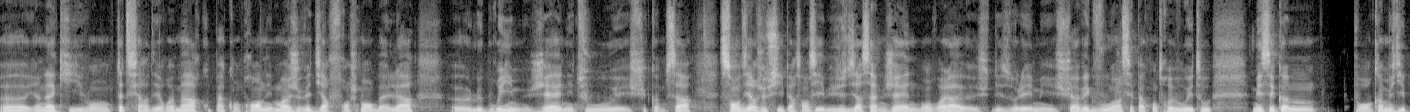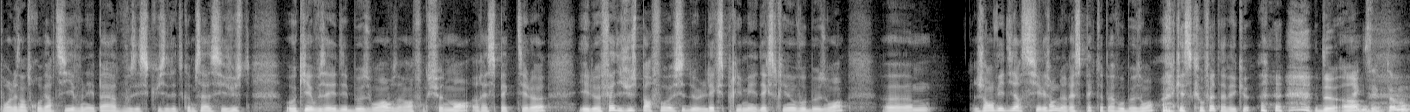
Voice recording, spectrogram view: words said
Euh, il y en a qui vont peut-être faire des remarques ou pas comprendre, et moi je vais dire franchement, bah là, le bruit me gêne et tout, et je suis comme ça, sans dire je suis hypersensible, juste dire ça me gêne. Bon voilà, je suis désolé, mais je suis avec vous, hein, c'est pas contre vous et tout. Mais c'est comme comme je dis, pour les introvertis, vous n'avez pas à vous excuser d'être comme ça. C'est juste, ok, vous avez des besoins, vous avez un fonctionnement, respectez-le. Et le fait, juste parfois aussi de l'exprimer, d'exprimer vos besoins. Euh, j'ai envie de dire, si les gens ne respectent pas vos besoins, qu'est-ce que vous faites avec eux De un. Exactement.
